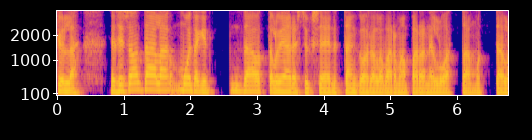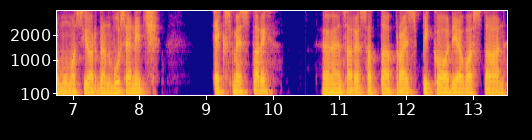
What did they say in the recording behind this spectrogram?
Kyllä. Ja siis on täällä muitakin, tämä ottelujärjestykseen nyt tämän kohdalla varmaan parane luottaa, mutta täällä on muun muassa Jordan Vusenic, ex-mestari. Höyhen sarjassa ottaa Price Picodia vastaan.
